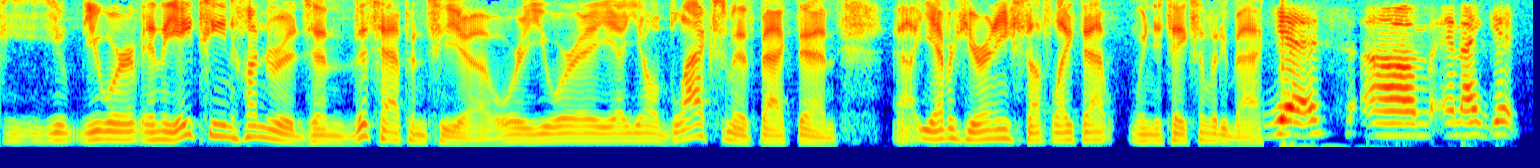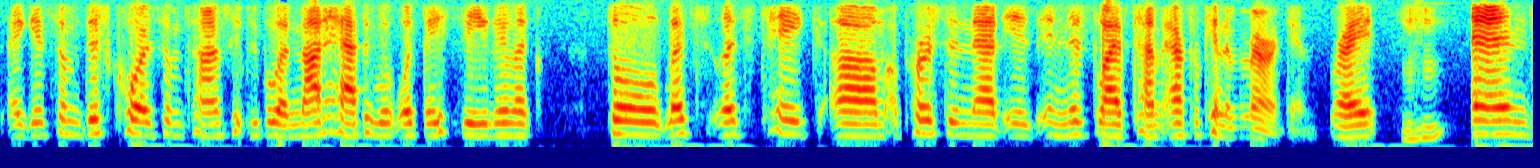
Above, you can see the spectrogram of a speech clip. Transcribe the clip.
you you were in the 1800s and this happened to you, or you were a you know blacksmith back then? Uh, you ever hear any stuff like that when you take somebody back? Yes, um, and I get I get some discord sometimes. People are not happy with what they see. They're like, so let's let's take um, a person that is in this lifetime African American, right? Mm-hmm. And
